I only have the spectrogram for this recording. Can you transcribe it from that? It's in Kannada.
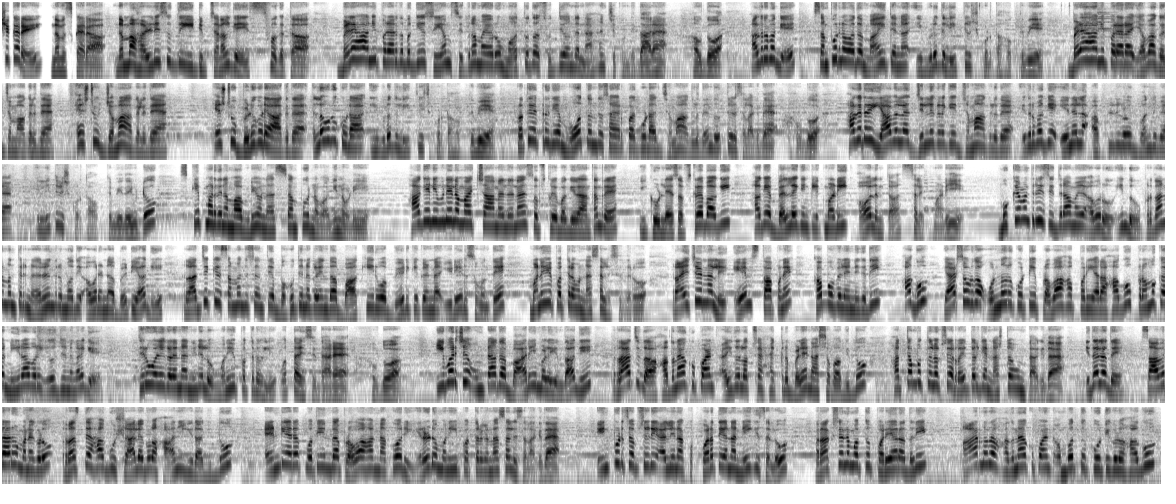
ವೀಕ್ಷಕರೇ, ನಮಸ್ಕಾರ. ನಮ್ಮ ಹಳ್ಳಿ ಸುದ್ದಿ ಯೂಟ್ಯೂಬ್ ಚಾನಲ್ಗೆ ಸ್ವಾಗತ. ಬೆಳೆ ಹಾನಿ ಪರಿಹಾರದ ಬಗ್ಗೆ ಸಿಎಂ ಸಿದ್ದರಾಮಯ್ಯರು ಮಹತ್ವದ ಸುದ್ದಿಯೊಂದನ್ನ ಹಂಚಿಕೊಂಡಿದ್ದಾರೆ. ಹೌದು, ಅದರ ಬಗ್ಗೆ ಸಂಪೂರ್ಣವಾದ ಮಾಹಿತಿಯನ್ನ ಈ ವಿಡಿಯೋದಲ್ಲಿ ತಿಳಿಸ್ಕೊಡ್ತಾ ಹೋಗ್ತೀವಿ. ಬೆಳೆ ಹಾನಿ ಪರಿಹಾರ ಯಾವಾಗ ಜಮಾ ಆಗಲಿದೆ? ಎಷ್ಟು ಜಮಾ ಆಗಲಿದೆ? ಎಷ್ಟು ಬಿಡುಗಡೆ ಆಗಿದೆ? ಎಲ್ಲವನ್ನೂ ಕೂಡ ಈ ವಿಡಿಯೋದಲ್ಲಿ ತಿಳಿಸ್ಕೊಡ್ತಾ ಹೋಗ್ತೀವಿ. ಪ್ರತಿ ಹೆಕ್ಟರ್ಗೆ ಮೂವತ್ತೊಂದು ಸಾವಿರ ರೂಪಾಯಿ ಕೂಡ ಜಮಾ ಆಗಲಿದೆ ಎಂದು ತಿಳಿಸಲಾಗಿದೆ. ಹೌದು, ಹಾಗಾದ್ರೆ ಯಾವೆಲ್ಲ ಜಿಲ್ಲೆಗಳಿಗೆ ಜಮಾ ಆಗಲಿದೆ? ಇದರ ಬಗ್ಗೆ ಏನೆಲ್ಲ ಅಪ್ಡೇಟ್ಗಳು ಬಂದಿವೆ? ಇಲ್ಲಿ ತಿಳಿಸ್ಕೊಡ್ತಾ ಹೋಗ್ತೀವಿ. ದಯವಿಟ್ಟು ಸ್ಕಿಪ್ ಮಾಡದೆ ನಮ್ಮ ವಿಡಿಯೋನ ಸಂಪೂರ್ಣವಾಗಿ ನೋಡಿ. ಹಾಗೆ ನೀವೇ ನಮ್ಮ ಚಾನಲನ್ನ ಸಬ್ಸ್ಕ್ರೈಬ್ ಆಗಿಲ್ಲ ಅಂತಂದ್ರೆ ಈ ಕೂಡಲೇ ಸಬ್ಸ್ಕ್ರೈಬ್ ಆಗಿ ಹಾಗೆ ಬೆಲ್ ಐಕನ್ ಕ್ಲಿಕ್ ಮಾಡಿ ಆಲ್ ಅಂತ ಸೆಲೆಕ್ಟ್ ಮಾಡಿ. ಮುಖ್ಯಮಂತ್ರಿ ಸಿದ್ದರಾಮಯ್ಯ ಅವರು ಇಂದು ಪ್ರಧಾನಮಂತ್ರಿ ನರೇಂದ್ರ ಮೋದಿ ಅವರನ್ನ ಭೇಟಿಯಾಗಿ ರಾಜ್ಯಕ್ಕೆ ಸಂಬಂಧಿಸಿದಂತೆ ಬಹುದಿನಗಳಿಂದ ಬಾಕಿ ಇರುವ ಬೇಡಿಕೆಗಳನ್ನ ಈಡೇರಿಸುವಂತೆ ಮನವಿ ಪತ್ರವನ್ನು ಸಲ್ಲಿಸಿದರು. ರಾಯಚೂರಿನಲ್ಲಿ ಏಮ್ಸ್ ಸ್ಥಾಪನೆ, ಕಬ್ಬು ಬೆಲೆ ನಿಗದಿ ಹಾಗೂ ಎರಡ್ ಸಾವಿರದ ಒಂದೂರು ಕೋಟಿ ಪ್ರವಾಹ ಪರಿಹಾರ ಹಾಗೂ ಪ್ರಮುಖ ನೀರಾವರಿ ಯೋಜನೆಗಳಿಗೆ ತಿರುವಳಿಗಳನ್ನು ನೀಡಲು ಮನವಿ ಪತ್ರದಲ್ಲಿ ಒತ್ತಾಯಿಸಿದ್ದಾರೆ. ಹೌದು. ಈ ವರ್ಷ ಉಂಟಾದ ಭಾರೀ ಮಳೆಯಿಂದಾಗಿ ರಾಜ್ಯದ ಹದಿನಾಲ್ಕು ಪಾಯಿಂಟ್ ಐದು ಲಕ್ಷ ಹೆಕ್ಟೇರ್ ಬೆಳೆ ನಾಶವಾಗಿದ್ದು, ಹತ್ತೊಂಬತ್ತು ಲಕ್ಷ ರೈತರಿಗೆ ನಷ್ಟ ಉಂಟಾಗಿದೆ. ಇದಲ್ಲದೆ ಸಾವಿರಾರು ಮನೆಗಳು, ರಸ್ತೆ ಹಾಗೂ ಶಾಲೆಗಳು ಹಾನಿಗೀಡಾಗಿದ್ದು, ಎನ್ಡಿಆರ್ಎಫ್ ವತಿಯಿಂದ ಪ್ರವಾಹನ ಕೋರಿ ಎರಡು ಮನಿ ಪತ್ರಗಳನ್ನು ಸಲ್ಲಿಸಲಾಗಿದೆ. ಇನ್ಪುಟ್ ಸಬ್ಸಿಡಿ ಅಲ್ಲಿನ ಕೊರತೆಯನ್ನು ನೀಗಿಸಲು ರಕ್ಷಣೆ ಮತ್ತು ಪರಿಹಾರದಡಿ ಆರುನೂರ ಹದಿನಾಲ್ಕು ಪಾಯಿಂಟ್ ಒಂಬತ್ತು ಕೋಟಿಗಳು ಹಾಗೂ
